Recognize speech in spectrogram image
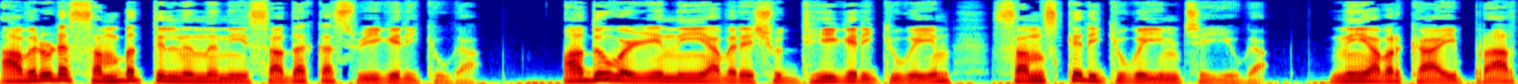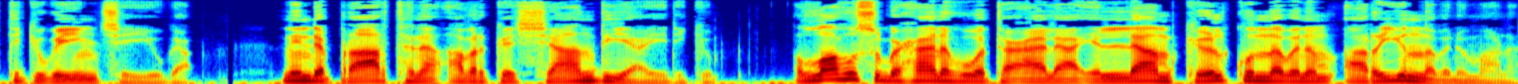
അവരുടെ സമ്പത്തിൽ നിന്ന് നീ സതക്ക സ്വീകരിക്കുക. അതുവഴി നീ അവരെ ശുദ്ധീകരിക്കുകയും സംസ്കരിക്കുകയും ചെയ്യുക. നീ അവർക്കായി പ്രാർത്ഥിക്കുകയും ചെയ്യുക. നിന്റെ പ്രാർത്ഥന അവർക്ക് ശാന്തിയായിരിക്കും. അള്ളാഹു സുബഹാനഹുവ തആല എല്ലാം കേൾക്കുന്നവനും അറിയുന്നവനുമാണ്.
